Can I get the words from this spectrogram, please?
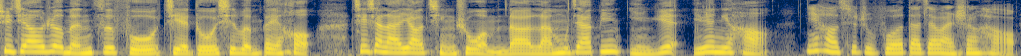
聚焦热门字符，解读新闻背后。接下来要请出我们的栏目嘉宾尹月，尹月你好，你好，曲主播，大家晚上好。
